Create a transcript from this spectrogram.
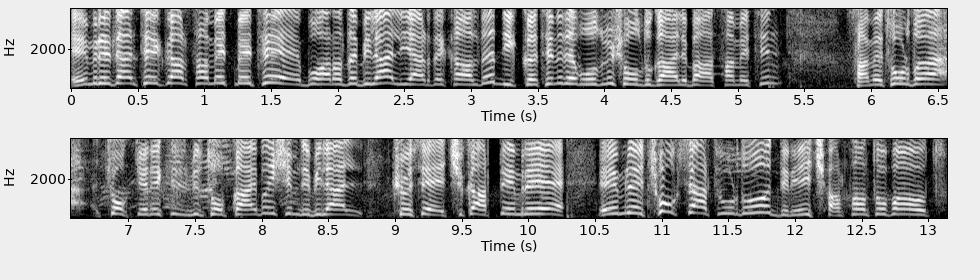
Emre'den tekrar Samet Mete. Bu arada Bilal yerde kaldı. Dikkatini de bozmuş oldu galiba Samet'in. Samet orada çok gereksiz bir top kaybı. Şimdi Bilal köse çıkarttı Emre'ye. Emre çok sert vurdu. Direği çarpan top out.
